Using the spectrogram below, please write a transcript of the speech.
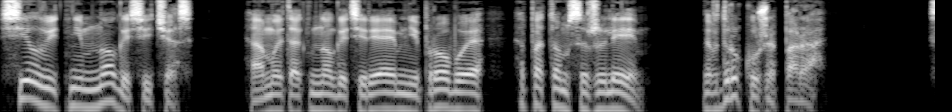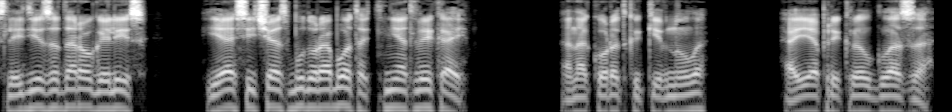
Сил ведь немного сейчас. А мы так много теряем, не пробуя, а потом сожалеем. Вдруг уже пора. Следи за дорогой, Лис. Я сейчас буду работать, не отвлекай. Она коротко кивнула, а я прикрыл глаза.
